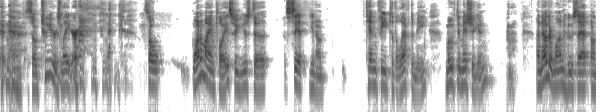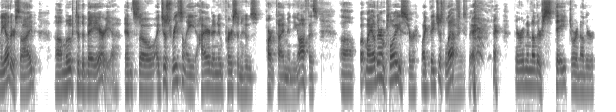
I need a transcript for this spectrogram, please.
so two years later, so one of my employees who used to sit, you know, 10 feet to the left of me moved to Michigan. Another one who sat on the other side uh, moved to the Bay Area. And so I just recently hired a new person who's part time in the office uh, but my other employees are like they just left. Right. They're, they're in another state or another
